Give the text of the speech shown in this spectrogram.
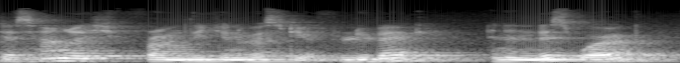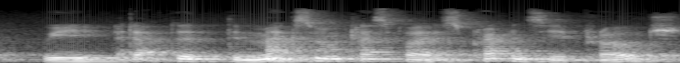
Mattias Heinrich from the University of Lübeck, and in this work we adapted the maximum classifier discrepancy approach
